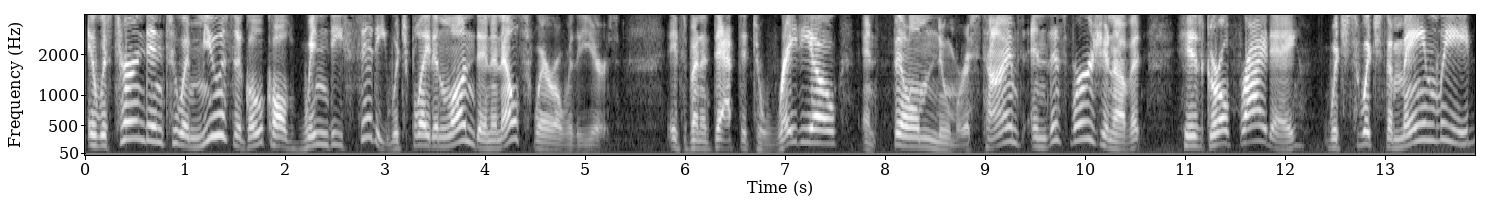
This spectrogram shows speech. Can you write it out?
It was turned into a musical called Windy City, which played in London and elsewhere over the years. It's been adapted to radio and film numerous times, and this version of it, His Girl Friday, which switched the main lead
